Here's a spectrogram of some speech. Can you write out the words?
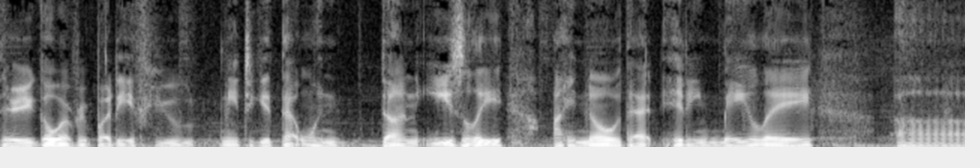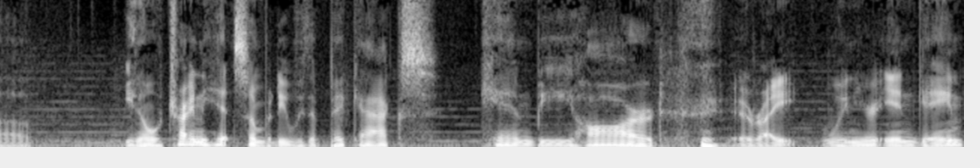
there you go, everybody. If you need to get that one done easily, I know that hitting melee, uh, you know, trying to hit somebody with a pickaxe can be hard, right? When you're in game.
